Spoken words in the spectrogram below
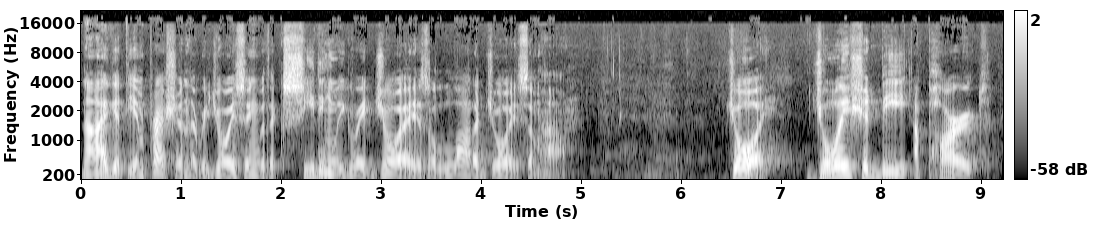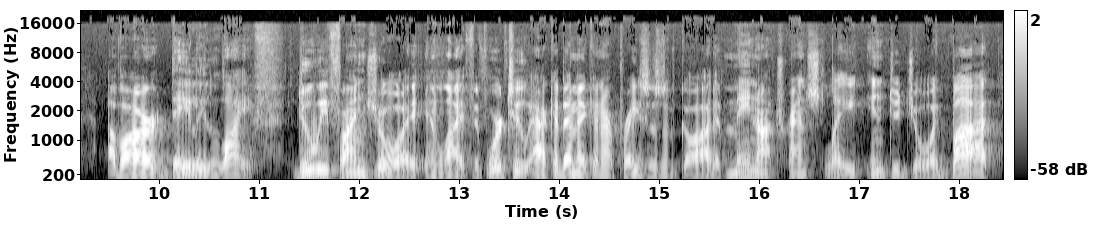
Now, I get the impression that rejoicing with exceedingly great joy is a lot of joy somehow. Joy. Joy should be a part of our daily life. Do we find joy in life? If we're too academic in our praises of God, it may not translate into joy, but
